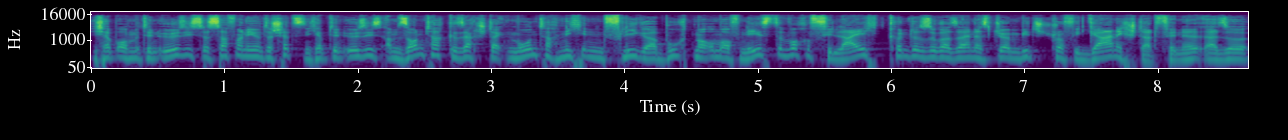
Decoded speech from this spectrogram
Ich habe auch mit den Ösis, das darf man nicht unterschätzen. Ich habe den Ösis am Sonntag gesagt, steigt Montag nicht in den Flieger, bucht mal um auf nächste Woche. Vielleicht könnte es sogar sein, dass German Beach Trophy gar nicht stattfindet. Also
